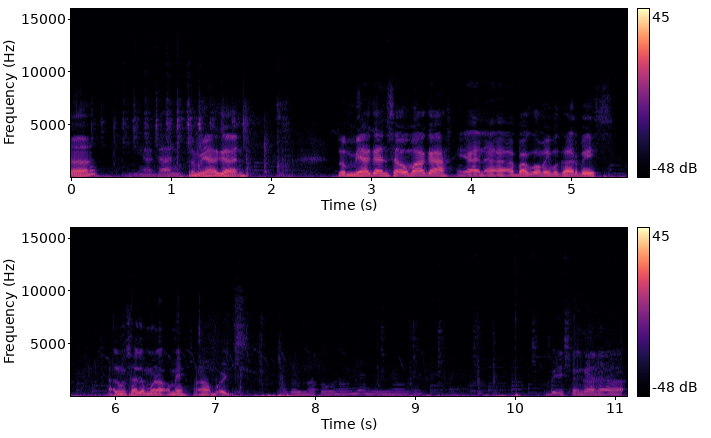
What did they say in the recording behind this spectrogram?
Ha? Ngagan. Lumiyagan. Lumiyagan sa umaga. Yan, ah, bago kami mag-harvest, almusal muna kami, mga birds. Tagal matunaw niyan. Nangyari. Bilis lang yan, ah.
